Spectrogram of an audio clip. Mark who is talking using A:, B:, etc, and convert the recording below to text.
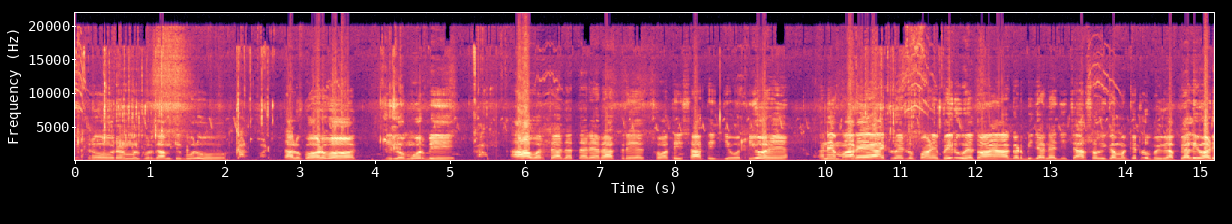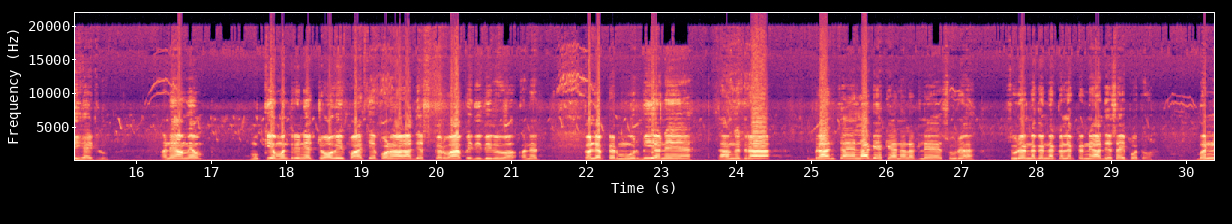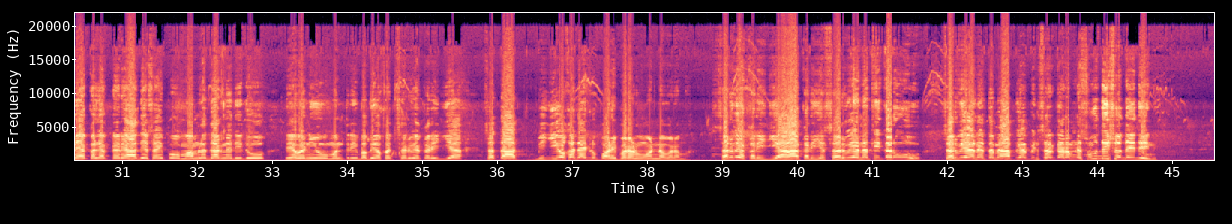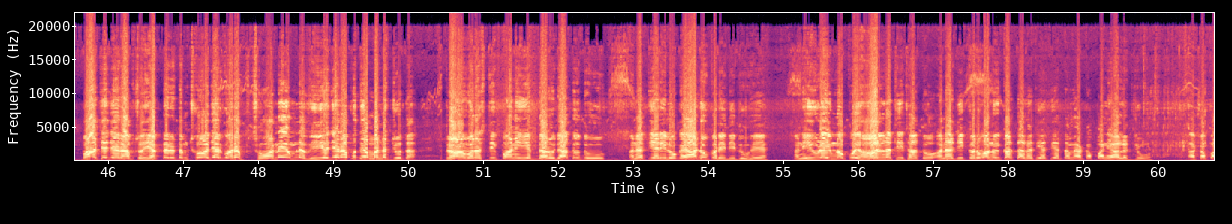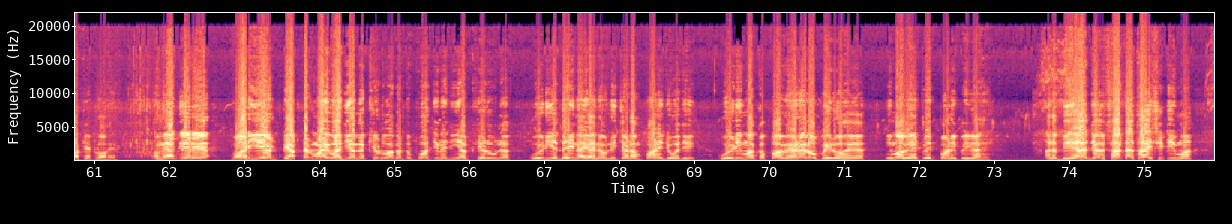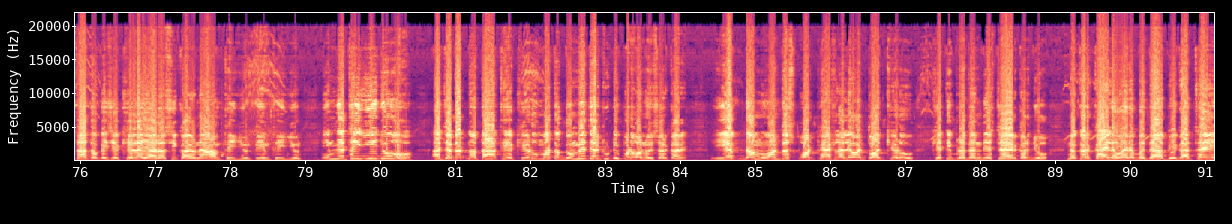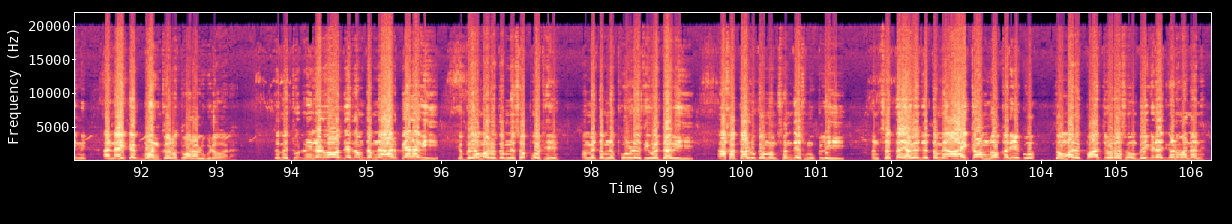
A: મિત્રો, રણમલપુર ગામથી બોલું તાલુકો હળવદ, જિલ્લો મોરબી. આ વરસાદ અત્યારે રાત્રે છ થી સાત ઇંચ જેવો થયો છે અને મારે આટલું એટલું પાણી ભર્યું છે તો આ આગળ બીજાને હજી ચારસો વીઘામાં કેટલું ભર્યું? આ પહેલી વાડી છે આટલું. અને અમે મુખ્યમંત્રીને ચોવીસ પાંચે પણ આદેશ કરવા આપી દીધી અને કલેક્ટર મોરબી અને ધાંગધ્રા બ્રાન્ચ અહીંયા લાગે કેનાલ એટલે સુરે સુરેન્દ્રનગરના કલેક્ટરને આદેશ આપ્યો હતો. બંને કલેક્ટરે આદેશ આપ્યો, મામલતદારને દીધું, રેવન્યુ મંત્રી બબે વખત સર્વે કરી ગયા છતાં બીજી વખત આટલું પાણી ભરાણું અન્નવરામાં વરામાં. સર્વે કરી ગયા આ કરીએ, સર્વે નથી કરવું. સર્વે અને તમે આપી આપીને સરકાર અમને શું દઈશો દઈ દઈને? પાંચ હજાર આપશો, હેક્ટરે તમે છ હજાર અરે, છ નહીં, અમને વીસ હજાર આપો તો અમને નથી જોતા. ત્રણ વર્ષથી પાણી એક ધારું જાતું હતું અને અત્યારે લોકોએ આડું કરી દીધું છે. અને ઈવડાઈમનો કોઈ હલ નથી થતો અને હજી કરવાનું કરતા નથી. અત્યારે તમે આ કપાની હાલત જુઓ. આ કપા કેટલો છે? અમે અત્યારે વાડીએ ટ્રેક્ટરમાં આવ્યા હજી અમે ખેડૂ આગળ તો પહોંચીને હજી અહીંયા ખેડૂને ઓયડીએ દઈને આવ્યા ને નીચાડામાં પાણી જોવા જઈએ. ઓયડીમાં કપા વેણેલો ભર્યો છે. એમાં વેચ વેચ પાણી પીર્યા છે. અને બે જ સાટા થાય સિટીમાં. ત્યાં તો કહે ખેલાયા, રસિકાયો ને આમ થઈ ગયું તેમ થઈ ગયું એમને થઈ ગયું જુઓ. આ જગતનો તા છે. ખેડૂમાં તો ગમે ત્યારે તૂટી પડવાનો સરકારે. એકદમ ઓન ધ સ્પોટ ફેસલા લેવા તો જ ખેડૂ ખેતી પ્રધાન દેશ જાહેર કરજો. નકર કાલ હવારે બધા ભેગા થઈને આ નાટક બંધ કરો ધોરા લુગડાવાળા. તમે ચૂંટણી લડવા આવો ત્યારે તમે તમને હાર પહેરાવી કે ભાઈ અમારો તમને સપોર્ટ છે અમે તમને ફૂરડેથી વધાવી આખા તાલુકામાં સંદેશ મોકલી અને છતાંય હવે જો તમે આ કામ ન કરી શકો, તો અમારે પાંચ વર્ષ શું બગડા જ ગણવાના ને?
